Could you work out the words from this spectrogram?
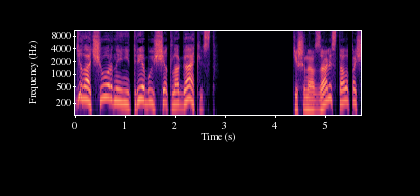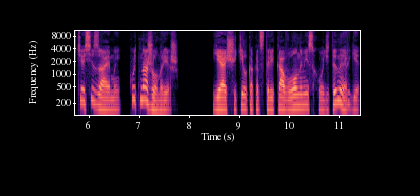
Дела черные, не требующие отлагательств. Тишина в зале стала почти осязаемой, хоть ножом режь. Я ощутил, как от старика волнами исходит энергия.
